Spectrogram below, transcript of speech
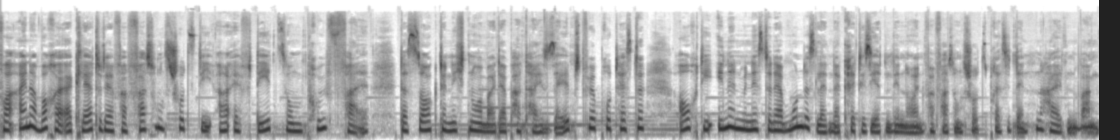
Vor einer Woche erklärte der Verfassungsschutz die AfD zum Prüffall. Das sorgte nicht nur bei der Partei selbst für Proteste, auch die Innenminister der Bundesländer kritisierten den neuen Verfassungsschutzpräsidenten Haldenwang.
